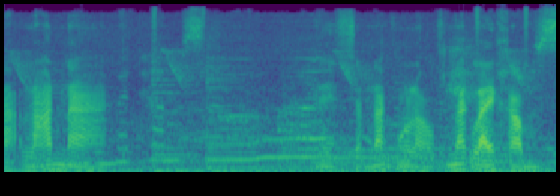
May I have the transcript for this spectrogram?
ระล้านนา ในสำนักของเรานักหลายคส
